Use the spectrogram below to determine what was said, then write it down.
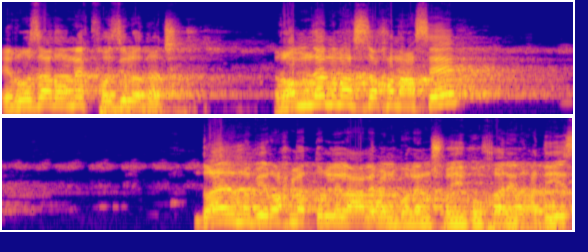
এ রোজার অনেক ফজিলত আছে। রমজান মাস যখন আসে, দয়াল নবী রহমাতুল্লিল আলমিন বলেন সহি বুখারির হাদিস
